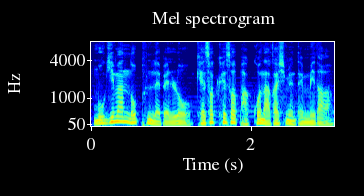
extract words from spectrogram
무기만 높은 레벨로 계속해서 바꿔 나가시면 됩니다.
